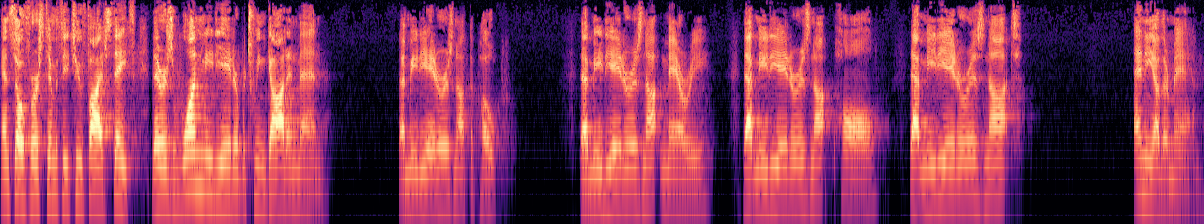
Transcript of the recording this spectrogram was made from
And so 1 Timothy 2 5 states, There is one mediator between God and men. That mediator is not the Pope. That mediator is not Mary. That mediator is not Paul. That mediator is not any other man,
